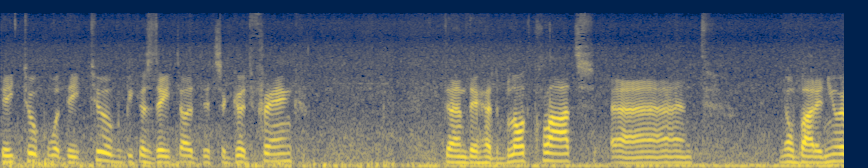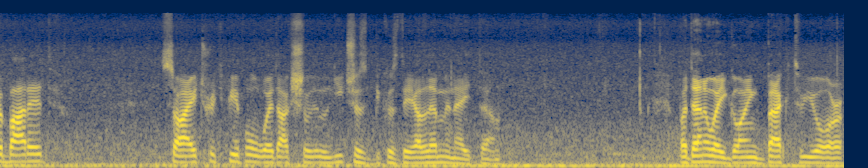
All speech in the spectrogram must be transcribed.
They took what they took because they thought it's a good thing. Then they had blood clots and nobody knew about it. So I treat people with actually leeches because they eliminate them. But anyway going back to your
